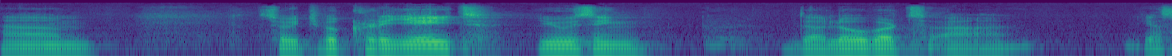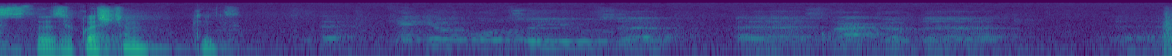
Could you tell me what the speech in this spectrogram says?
Um, so it will create using the lowered. Uh, yes, there's a question, please. can you also use a, a structured uh,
